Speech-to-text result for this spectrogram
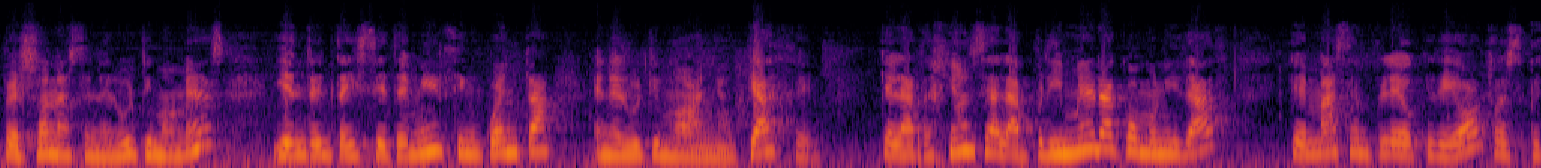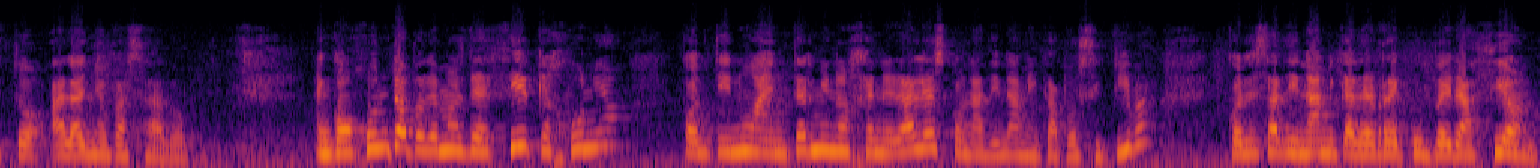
personas en el último mes y en 37.050 en el último año, que hace que la región sea la primera comunidad que más empleo creó respecto al año pasado. En conjunto podemos decir que junio continúa en términos generales con la dinámica positiva, con esa dinámica de recuperación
